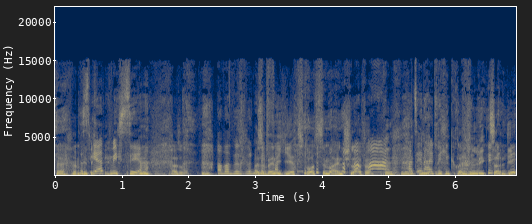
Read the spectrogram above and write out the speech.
das ehrt mich sehr. Also, hm? Aber wir würden also wenn ich jetzt trotzdem einschlafe, hat inhaltliche Gründe. Dann liegt's an dir.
